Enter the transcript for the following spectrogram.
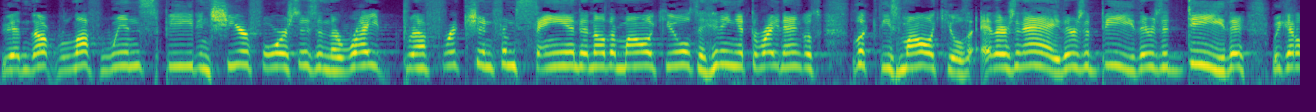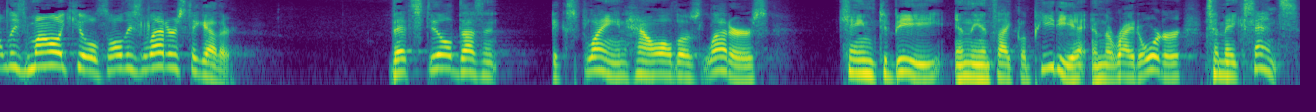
enough wind speed and shear forces and the right uh, friction from sand and other molecules hitting at the right angles. Look, these molecules, eh, there's an A, there's a B, there's a D. There, we got all these molecules, all these letters together that still doesn't explain how all those letters came to be in the encyclopedia in the right order to make sense.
